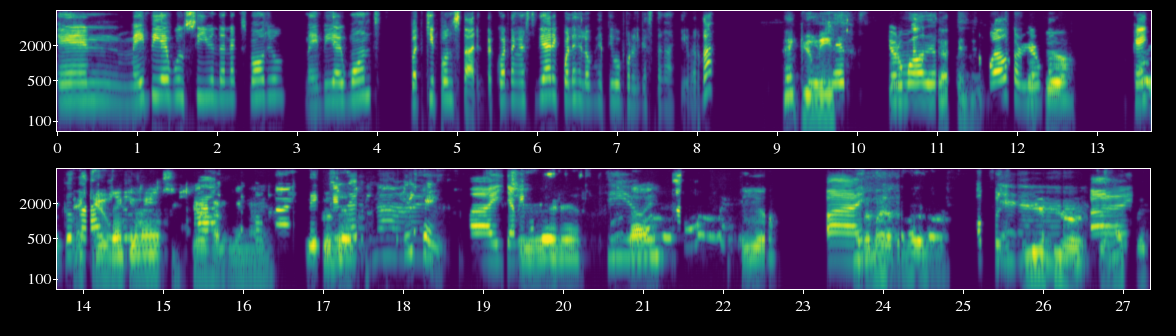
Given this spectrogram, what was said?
And maybe I will see you in the next module. Maybe I won't, but keep on studying. Recuerden estudiar y cuál es el objetivo por el que están aquí, ¿verdad? Thank you, Miss. You're Gracias. welcome. You're you. okay. Thank you. Thank you, Miss. Have a good night. Take Good care. day. Weekend. Bye. Ya See you vimos. See Bye. you. See you. Bye. Nos vemos en otro módulo. Hopefully. You Bye.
